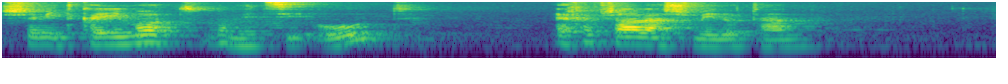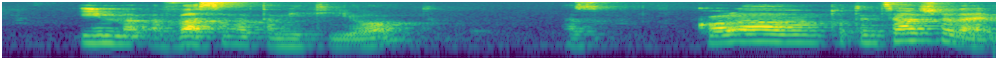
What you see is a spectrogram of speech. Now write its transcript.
שמתקיימות במציאות, איך אפשר להשמיד אותן? אם הווסנות אמיתיות, אז כל הפוטנציאל שלהם,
